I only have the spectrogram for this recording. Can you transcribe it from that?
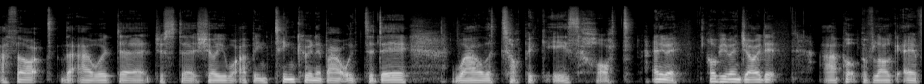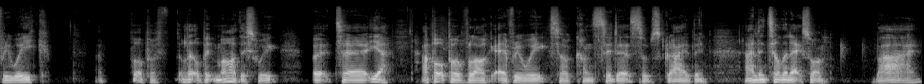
I thought that I would uh, just uh, show you what I've been tinkering about with today while the topic is hot. Anyway, hope you've enjoyed it. I put up a vlog every week. I put up a, a little bit more this week, but uh, yeah, I put up a vlog every week, so consider subscribing. And until the next one, bye.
